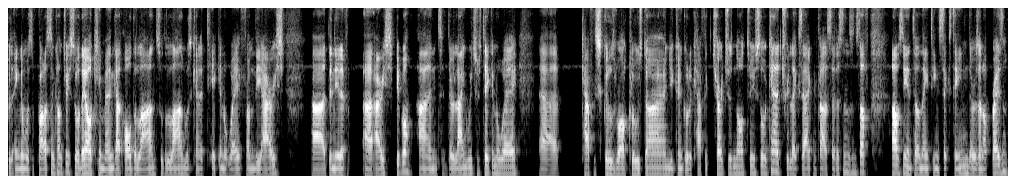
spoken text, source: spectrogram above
because England was a Protestant country. So they all came in, got all the land. So the land was kind of taken away from the Irish, uh, the native uh, Irish people, and their language was taken away. Uh, Catholic schools were all closed down. You couldn't go to Catholic churches and all too. So it kind of treated like second class citizens and stuff. Obviously, until 1916, there was an uprising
